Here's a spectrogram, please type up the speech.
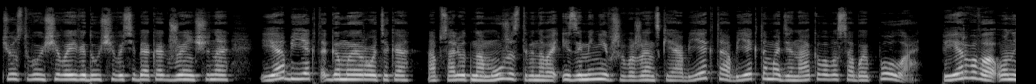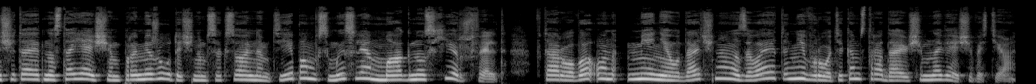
чувствующего и ведущего себя как женщина, и объект гомоэротика, абсолютно мужественного и заменившего женские объекты объектом одинакового собой пола. Первого он считает настоящим промежуточным сексуальным типом в смысле Магнус Хиршфельд, второго он менее удачно называет невротиком, страдающим навязчивостью.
